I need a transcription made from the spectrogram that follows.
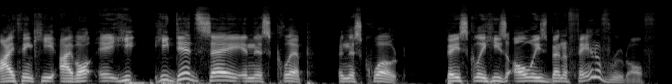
I think he I've all eh, he he did say in this clip in this quote basically he's always been a fan of Rudolph.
